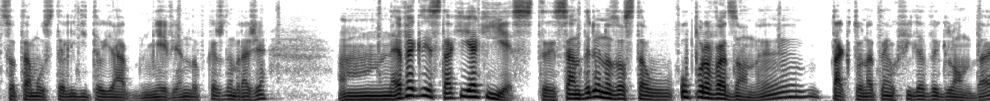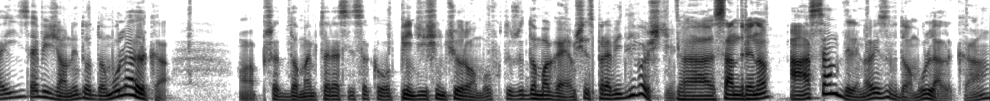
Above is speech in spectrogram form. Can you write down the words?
co tam ustalili, to ja nie wiem. No w każdym razie um, efekt jest taki, jaki jest. Sandryno został uprowadzony, tak to na tę chwilę wygląda, i zawieziony do domu lalka. A przed domem teraz jest około 50 Romów, którzy domagają się sprawiedliwości. A Sandryno? A Sandryno jest w domu lalka.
